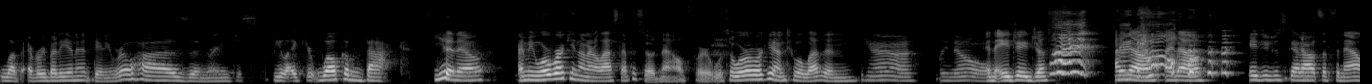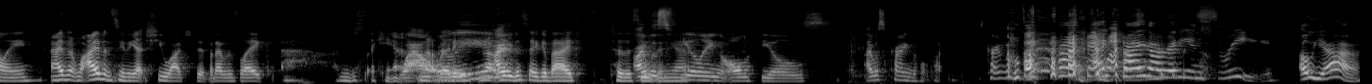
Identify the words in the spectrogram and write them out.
love everybody in it, Danny Rojas, and just be like, "You're welcome back." You know. I mean, we're working on our last episode now for so we're working on 211, Yeah, I know. and AJ just I know, I know. AJ just got out the finale. I haven't I haven't seen it yet. She watched it, but I was like, ah, I'm just I can't. Wow, I'm not ready. really? Not ready to say goodbye t- to the season I was yet. feeling all the feels. I was crying the whole time. I was crying the whole time. I cried already in three. Oh yeah,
